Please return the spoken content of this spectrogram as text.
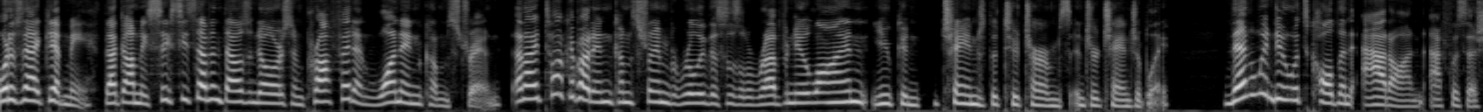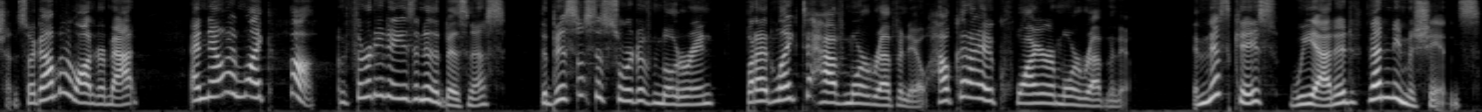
What does that get me? That got me $67,000 in profit and one income stream. And I talk about income stream, but really this is a revenue line. You can change the two terms interchangeably. Then we do what's called an add on acquisition. So I got my laundromat, and now I'm like, huh, I'm 30 days into the business. The business is sort of motoring, but I'd like to have more revenue. How can I acquire more revenue? In this case, we added vending machines.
